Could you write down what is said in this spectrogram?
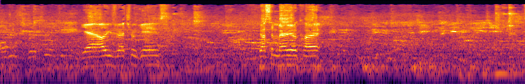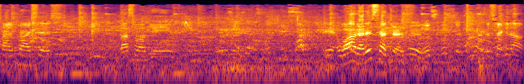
All these retro games. Yeah, all these retro games. Got some Mario Kart. Time Crisis. Basketball game. Yeah, wow, that is Tetris. Hey, let's check it out.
